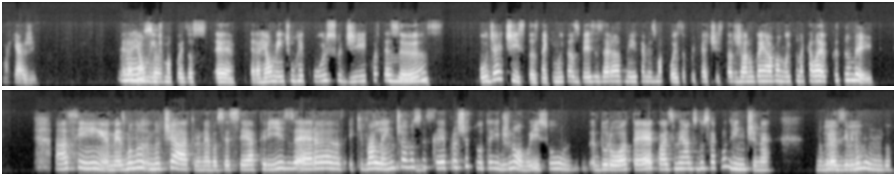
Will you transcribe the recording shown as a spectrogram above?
maquiagem. Era Nossa. realmente uma coisa, é, era realmente um recurso de cortesãs hum. ou de artistas, né? Que muitas vezes era meio que a mesma coisa, porque artista já não ganhava muito naquela época também. Ah, sim, mesmo no, no, teatro, né? Você ser atriz era equivalente a você ser prostituta, e de novo, isso durou até quase meados do século XX, né? No Brasil uhum. e no uhum. mundo.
